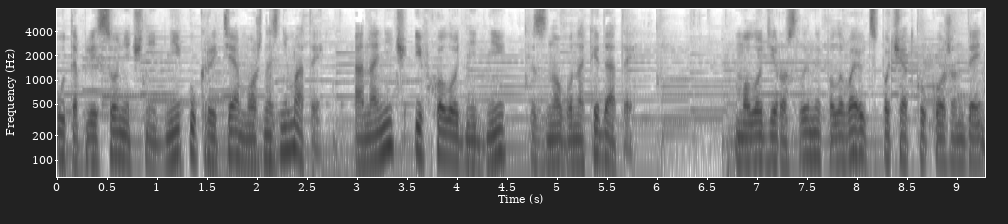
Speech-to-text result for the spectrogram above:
У теплі сонячні дні укриття можна знімати, а на ніч і в холодні дні знову накидати. Молоді рослини поливають спочатку кожен день,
